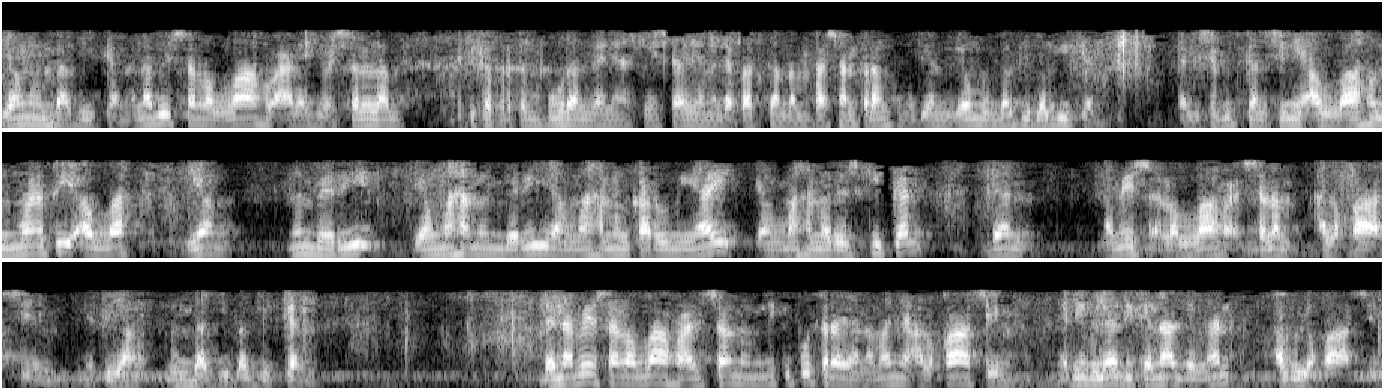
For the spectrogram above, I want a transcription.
yang membagikan. Nabi Shallallahu Alaihi Wasallam ketika pertempuran dan yang misalnya mendapatkan lempasan perang kemudian beliau membagi-bagikan dan disebutkan di sini Allahul Mu'ti Allah yang memberi, yang maha memberi, yang maha mengkaruniai, yang maha merezekikan dan Nabi Shallallahu Alaihi Wasallam Al Qasim itu yang membagi-bagikan dan Nabi Shallallahu Alaihi Wasallam memiliki putra yang namanya Al Qasim. Jadi beliau dikenal dengan Abu Qasim.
